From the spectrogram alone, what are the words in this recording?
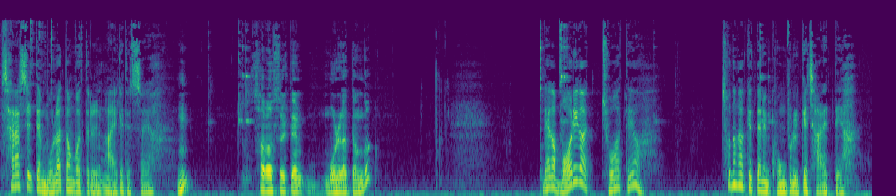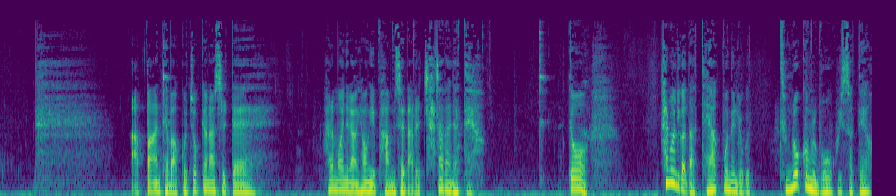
살았을 땐 몰랐던 것들을 알게 됐어요. 살았을 땐 몰랐던 거? 내가 머리가 좋았대요. 초등학교 때는 공부를 꽤 잘했대요. 아빠한테 맞고 쫓겨났을 때 할머니랑 형이 밤새 나를 찾아다녔대요. 또 할머니가 나 대학 보내려고 등록금을 모으고 있었대요.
